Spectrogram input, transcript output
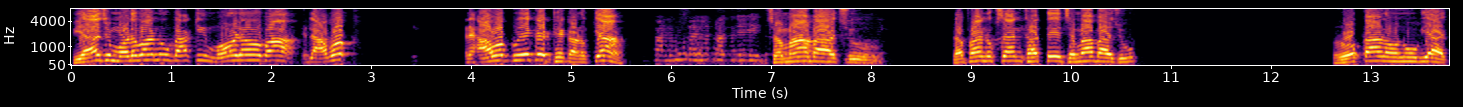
વ્યાજ મળવાનું બાકી મળવા. એટલે આવક? અને આવકનું એક જ ઠેકાણું. ક્યાં? જમા બાજુ. નફા નુકસાન ખાતે જમા બાજુ. રોકાણોનું વ્યાજ.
